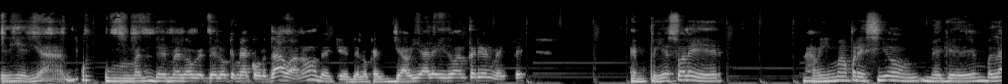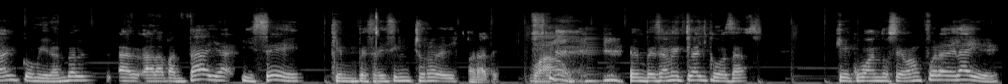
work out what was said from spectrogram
y dije, ya, de, lo, que me acordaba, ¿no? De, que, de lo que ya había leído anteriormente, empiezo a leer, la misma presión, me quedé en blanco mirando a, la pantalla y sé que empecé a decir un chorro de disparate. Wow. empecé a mezclar cosas que cuando se van fuera del aire,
